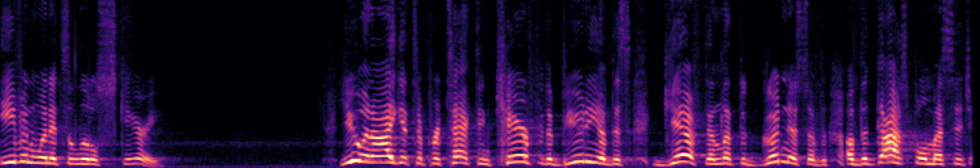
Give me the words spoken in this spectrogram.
even when it's a little scary. You and I get to protect and care for the beauty of this gift and let the goodness of, of the gospel message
